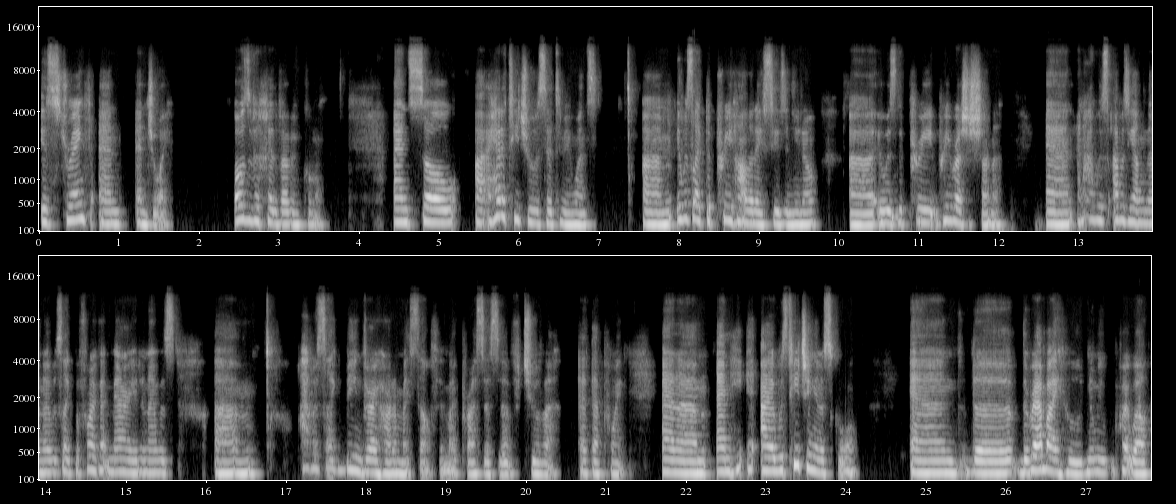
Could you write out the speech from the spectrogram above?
is strength and, and joy. Oz and so uh, I had a teacher who said to me once, um, it was like the pre-holiday season, you know, uh, it was the pre pre Rosh Hashanah, and and I was I was young then. I was like before I got married, and I was um, I was like being very hard on myself in my process of tshuva at that point. And um, and he I was teaching in a school, and the the rabbi who knew me quite well,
